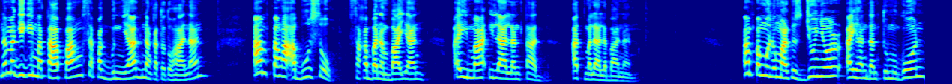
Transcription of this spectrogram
na magiging matapang sa pagbunyag ng katotohanan, ang pang-aabuso sa kaban ng bayan ay mailalantad at malalabanan. Ang Pangulong Marcos Jr. ay handang tumugon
